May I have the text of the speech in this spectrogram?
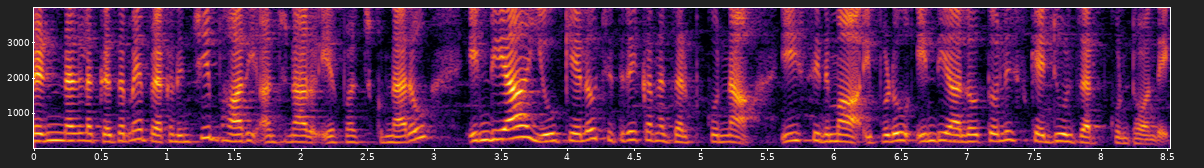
రెండు నెలల క్రితమే ప్రకటించి భారీ అంచనాలు ఏర్పరచుకున్నారు. ఇండియా యూకేలో చిత్రీకరణ జరుపుకున్న ఈ సినిమా ఇప్పుడు ఇండియాలో తొలి స్కెడ్యూల్ జరుపుకుంటోంది.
